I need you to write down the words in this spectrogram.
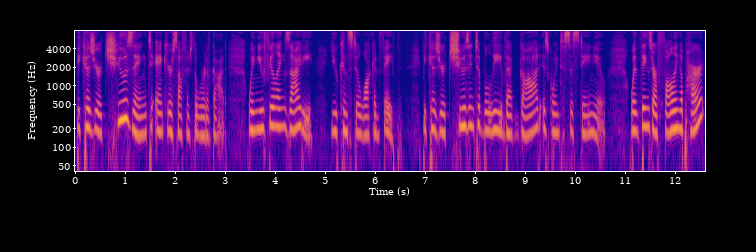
because you're choosing to anchor yourself into the Word of God. When you feel anxiety, you can still walk in faith because you're choosing to believe that God is going to sustain you. When things are falling apart,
